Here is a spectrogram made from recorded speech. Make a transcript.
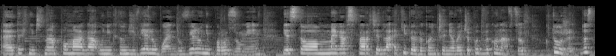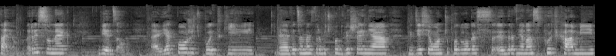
e, techniczna pomaga uniknąć wielu błędów, wielu nieporozumień. Jest to mega wsparcie dla ekipy wykończeniowej czy podwykonawców, którzy dostają rysunek, wiedzą e, jak położyć płytki, e, wiedzą jak zrobić podwieszenia, gdzie się łączy podłoga z, drewniana z płytkami,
